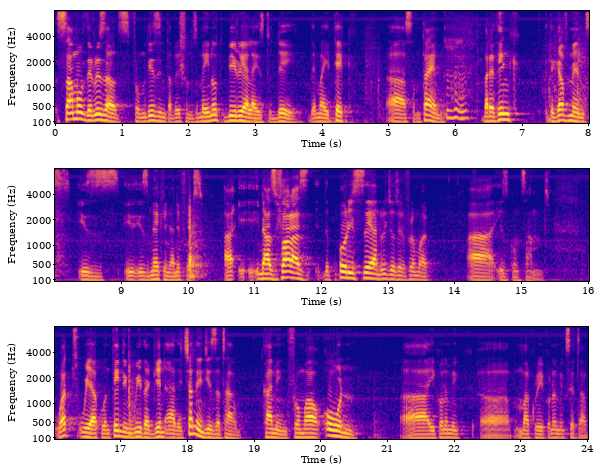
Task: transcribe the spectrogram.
Some of the results from these interventions may not be realized today. They might take uh, some time. Mm -hmm. But I think the government is, is making an effort uh, in as far as the policy and regulatory framework uh, is concerned. What we are contending with, again, are the challenges that are coming from our own uh, economic, uh, macroeconomic setup,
